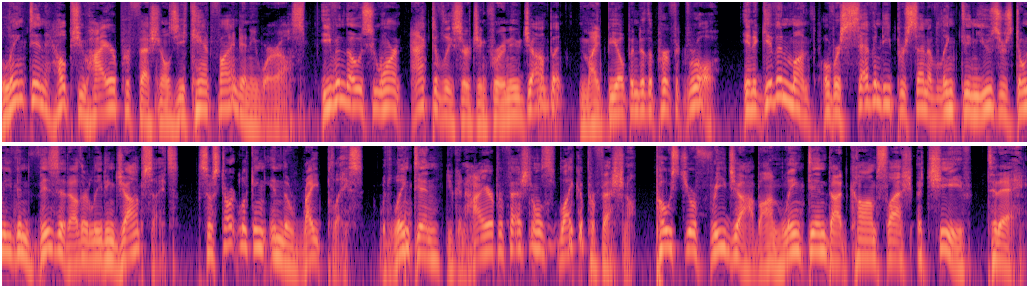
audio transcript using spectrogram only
LinkedIn helps you hire professionals you can't find anywhere else, even those who aren't actively searching for a new job but might be open to the perfect role. In a given month, over 70% of LinkedIn users don't even visit other leading job sites. So start looking in the right place. With LinkedIn, you can hire professionals like a professional. Post your free job on linkedin.com slash achieve today.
